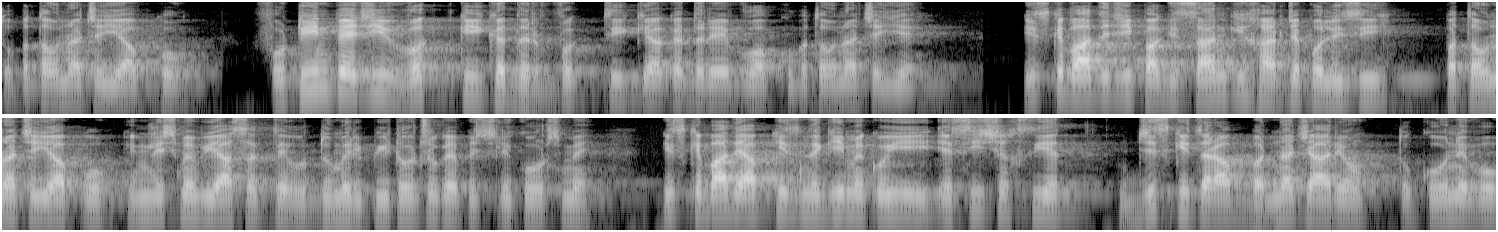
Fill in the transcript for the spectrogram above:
तो पता होना चाहिए आपको। फोर्टीन पे जी, वक्त की कदर। वक्त की क्या कदर है, वो आपको पता होना चाहिए। इसके बाद जी, पाकिस्तान की खारजा पॉलिसी। पता होना चाहिए आपको। इंग्लिश में भी आ सकते हैं। उर्दू में रिपीट हो चुका है पिछले कोर्स में। इसके बाद आपकी ज़िंदगी में कोई ऐसी शख्सियत जिसकी तरह आप बनना चाह रहे हो तो कौन है वो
